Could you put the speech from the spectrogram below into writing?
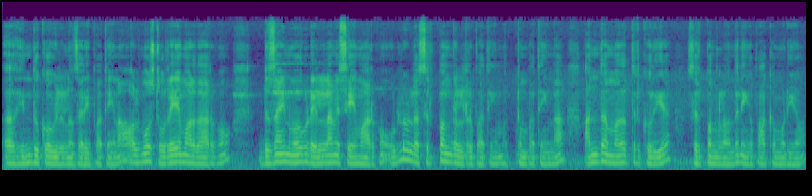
ஹிந்து கோவில்களும் சரி பார்த்தீங்கன்னா ஆல்மோஸ்ட் ஒரே மாதிரி தான் இருக்கும். டிசைன் கூட எல்லாமே சேமாக இருக்கும். உள்ளே உள்ள சிற்பங்கள் இருக்கு மட்டும் பார்த்தீங்கன்னா அந்த மதத்திற்குரிய சிற்பங்களை வந்து நீங்கள் பார்க்க முடியும்.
